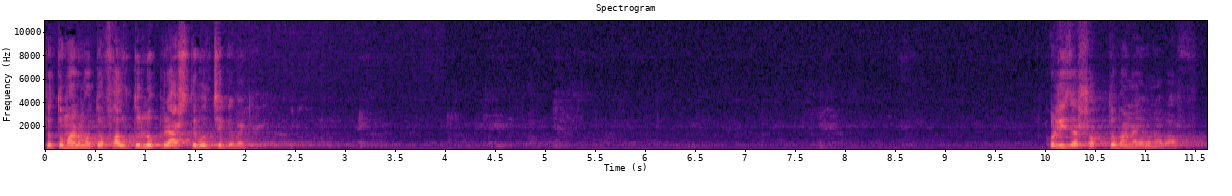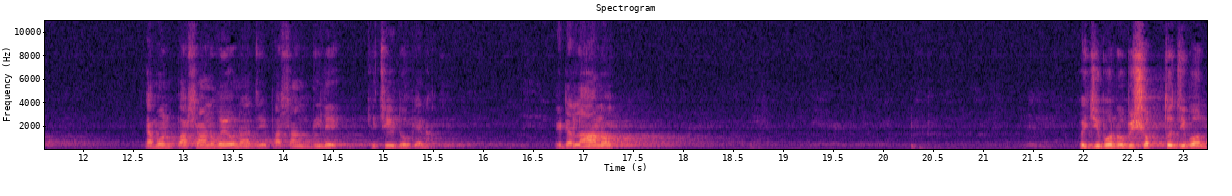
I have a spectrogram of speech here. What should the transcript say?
তো তোমার মতো ফালতু লোকরে আসতে বলছে কে বেটা? কলিজা শক্ত বানায়ও না বাপ। এমন পাষাণ হয়েও না যে, পাষাণ দিলে কিছুই ঢোকে না। এটা লানত। ওই জীবন, অভিশপ্ত জীবন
